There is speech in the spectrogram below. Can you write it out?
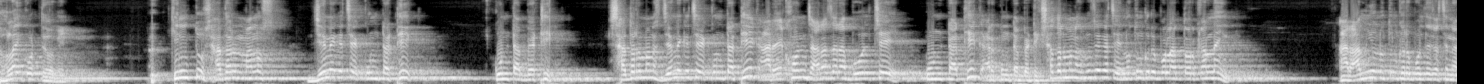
ধোলাই করতে হবে। কিন্তু সাধারণ মানুষ জেনে গেছে কোনটা ঠিক, কোনটা বেঠিক সাধারণ মানুষ জেনে গেছে কোনটা ঠিক আর এখন যারা যারা বলছে কোনটা ঠিক আর কোনটা বেঠিক, সাধারণ মানুষ বুঝে গেছে, নতুন করে বলার দরকার নেই। আর আমিও নতুন করে বলতে চাচ্ছি না,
